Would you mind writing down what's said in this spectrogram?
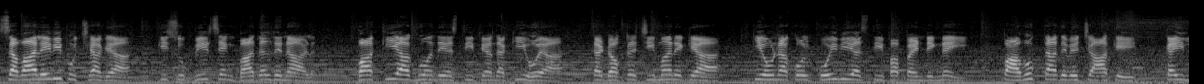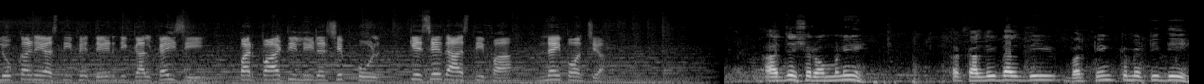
ਸਵਾਲ ਇਹ ਵੀ ਪੁੱਛਿਆ ਗਿਆ ਕਿ ਸੁਖਬੀਰ ਸਿੰਘ ਬਾਦਲ ਦੇ ਨਾਲ ਬਾਕੀ ਆਗੂਆਂ ਦੇ ਅਸਤੀਫਿਆਂ ਦਾ ਕੀ ਹੋਇਆ, ਤਾਂ ਡਾਕਟਰ ਚੀਮਾ ਨੇ ਕਿਹਾ ਕਿ ਉਹਨਾਂ ਕੋਲ ਕੋਈ ਵੀ ਅਸਤੀਫਾ ਪੈਂਡਿੰਗ ਨਹੀਂ। ਭਾਵੁਕਤਾ ਦੇ ਵਿੱਚ ਆ ਕੇ ਕਈ ਲੋਕਾਂ ਨੇ ਅਸਤੀਫੇ ਦੇਣ ਦੀ ਗੱਲ ਕਹੀ ਸੀ, ਪਰ ਪਾਰਟੀ ਲੀਡਰਸ਼ਿਪ ਕੋਲ ਕਿਸੇ ਦਾ ਅਸਤੀਫਾ ਨਹੀਂ ਪਹੁੰਚਿਆ। ਅੱਜ ਸ਼੍ਰੋਮਣੀ ਅਕਾਲੀ ਦਲ ਦੀ ਵਰਕਿੰਗ ਕਮੇਟੀ ਦੀ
